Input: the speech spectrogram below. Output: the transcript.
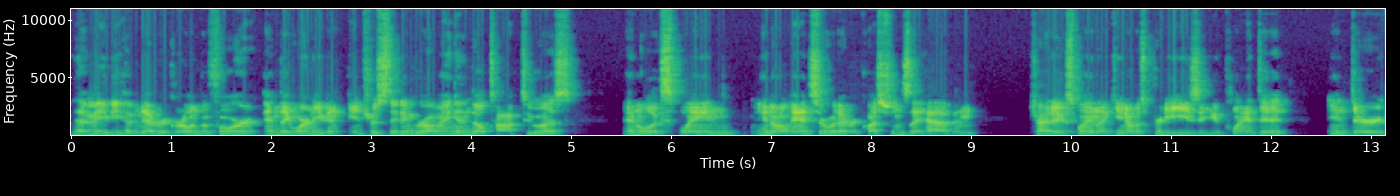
that maybe have never grown before and they weren't even interested in growing and they'll talk to us and we'll explain, you know, answer whatever questions they have and try to explain like, you know, it's pretty easy. You plant it in dirt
